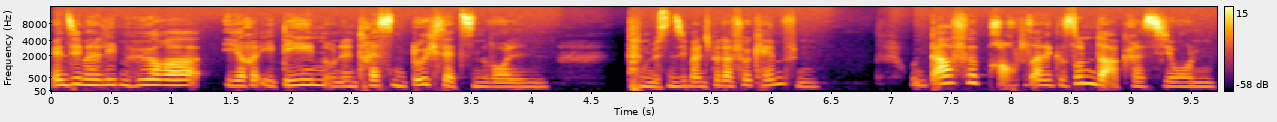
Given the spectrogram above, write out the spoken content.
Wenn Sie, meine lieben Hörer, Ihre Ideen und Interessen durchsetzen wollen, dann müssen Sie manchmal dafür kämpfen. Und dafür braucht es eine gesunde Aggression,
